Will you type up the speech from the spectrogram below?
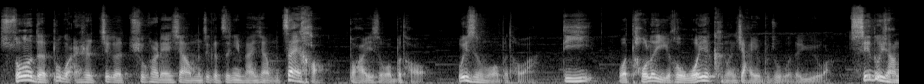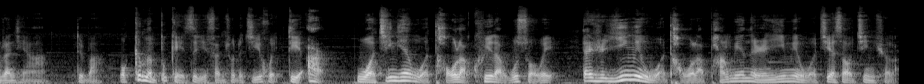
所有的不管是这个区块链项目，这个资金盘项目再好，不好意思，我不投。为什么我不投啊？第一，我投了以后，我也可能驾驭不住我的欲望。谁都想赚钱啊，对吧？我根本不给自己犯错的机会。第二，我今天我投了，亏了无所谓。但是因为我投了，旁边的人因为我介绍进去了，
